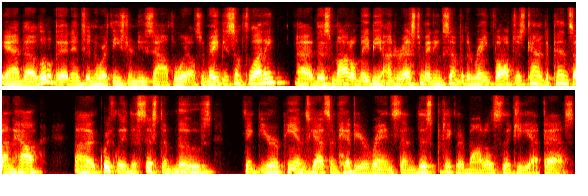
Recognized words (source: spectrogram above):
and a little bit into northeastern New South Wales. There may be some flooding. Uh, this model may be underestimating some of the rainfall. It just kind of depends on how uh, quickly the system moves. I think the Europeans got some heavier rains than this particular model, is the GFS.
